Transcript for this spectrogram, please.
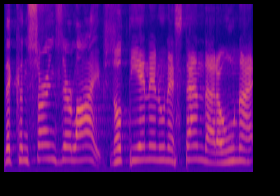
that concerns their lives. No tienen un estándar o una,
